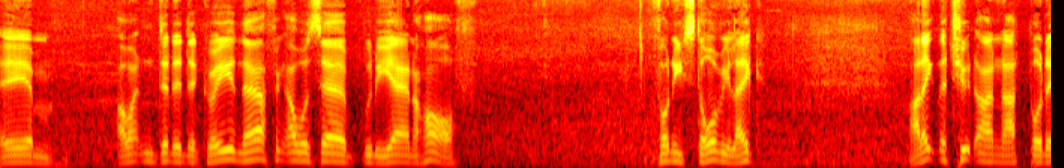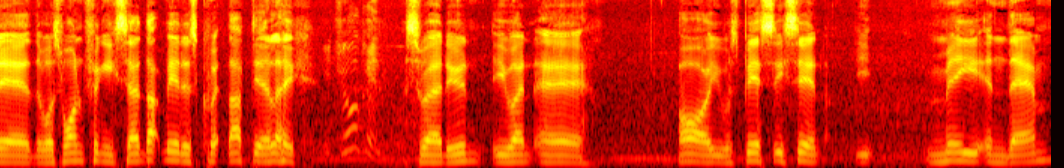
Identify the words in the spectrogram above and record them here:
Um, I went and did a degree in there. I think I was there about a year and a half. Funny story, like. I like the tutor on that, but uh, there was one thing he said that made us quit that day, like. You're joking. I swear, dude. He went, uh, oh, he was basically saying, me and them.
